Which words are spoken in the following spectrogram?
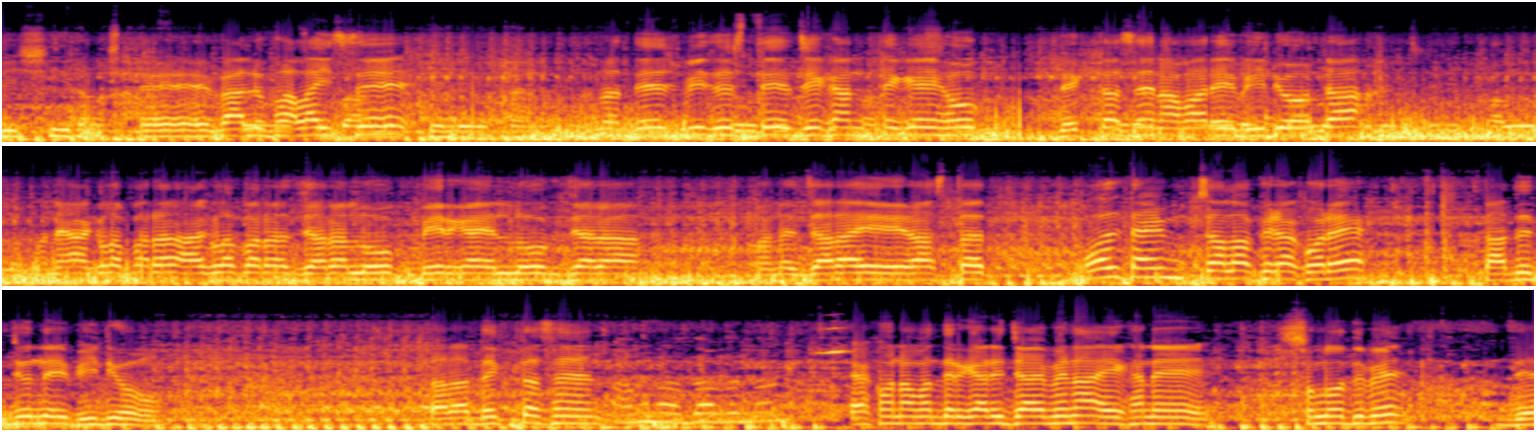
বেশি রাস্তায় বালু ফালাইছে। আমরা দেশ বিদেশ থেকে যেখান থেকে হোক দেখতেছেন আমার এই ভিডিওটা। মানে আগলাপাড়া আগলাপাড়ার যারা লোক বেরগাঁয়ের লোক যারা মানে যারা এই রাস্তা অল টাইম চলাফেরা করে তাদের জন্য এই ভিডিও। তারা দেখতেছেন এখন আমাদের গাড়ি যাবে না এখানে স্লো দেবে যে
